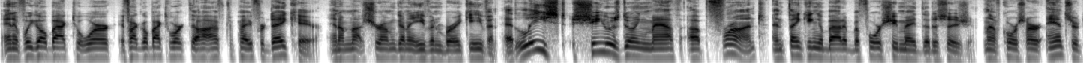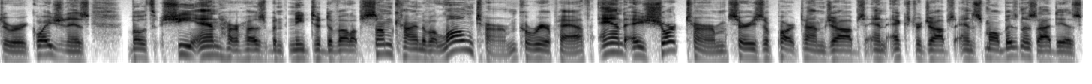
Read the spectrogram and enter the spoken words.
And if we go back to work, if I go back to work, they'll have to pay for daycare. And I'm not sure I'm going to even break even. At least she was doing math up front and thinking about it before she made the decision. Now, of course, her answer to her equation is both she and her husband need to develop some kind of a long term career path and a short term series series of part time jobs and extra jobs and small business ideas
